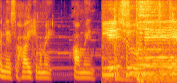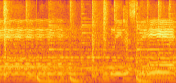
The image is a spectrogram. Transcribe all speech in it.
എന്നെ സഹായിക്കണമേ. ആമേൻ. me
